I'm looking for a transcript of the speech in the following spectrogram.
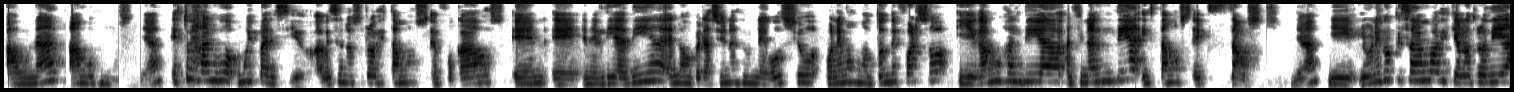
aunar ambos mundos, ¿ya? Esto es algo muy parecido. A veces nosotros estamos enfocados en, eh, en el día a día, en las operaciones de un negocio, ponemos un montón de esfuerzo y llegamos al día, al final del día y estamos exhaustos, ¿ya? Y lo único que sabemos es que al otro día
